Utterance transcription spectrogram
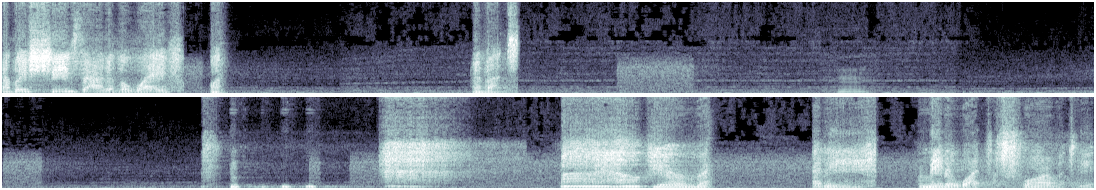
at least she's out of the way. for about Hmm. I hope you're re- ready for me to wipe the floor with you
